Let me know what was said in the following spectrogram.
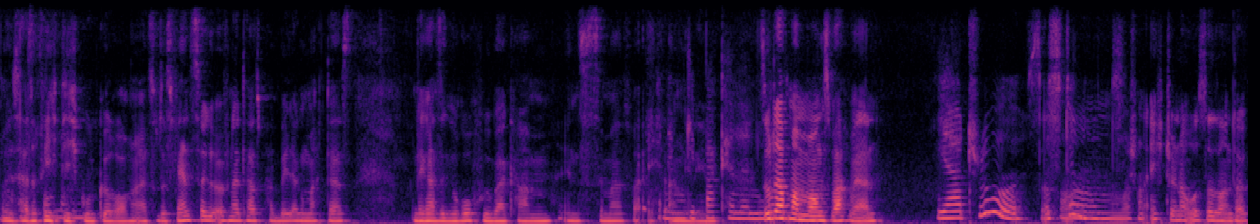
Und es hat richtig gut gerochen. Als du das Fenster geöffnet hast, ein paar Bilder gemacht hast und der ganze Geruch rüberkam ins Zimmer. Das war echt Von angenehm. So darf man morgens wach werden. Ja, true. Das Das stimmt. war, war schon echt schöner Ostersonntag,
